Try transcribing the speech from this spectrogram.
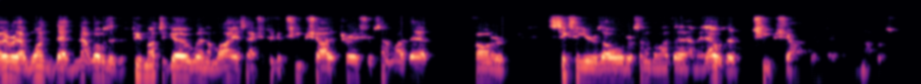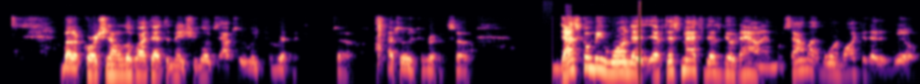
I remember that one that not what was it a few months ago when Elias actually took a cheap shot at Trish or something like that, calling her 60 years old or something like that. I mean, that was a cheap shot right there. But of course, she don't look like that to me. She looks absolutely terrific. So absolutely terrific. So that's going to be one that if this match does go down, and sound like more than likely that it will,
